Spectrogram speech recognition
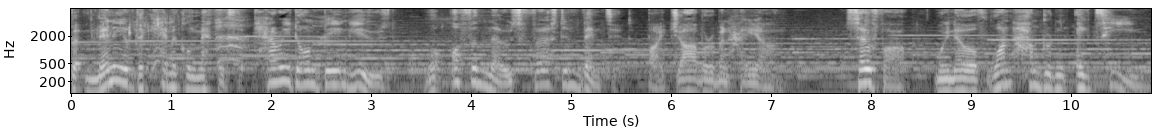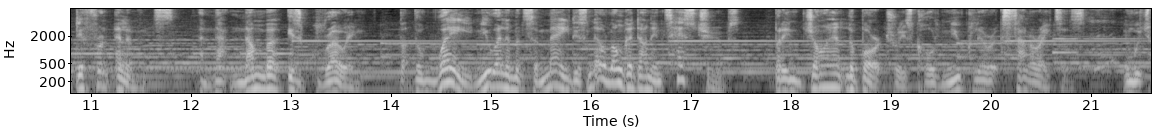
But many of the chemical methods that carried on being used were often those first invented by Jabir ibn Hayyan. So far, we know of 118 different elements, and that number is growing. But the way new elements are made is no longer done in test tubes, but in giant laboratories called nuclear accelerators, in which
